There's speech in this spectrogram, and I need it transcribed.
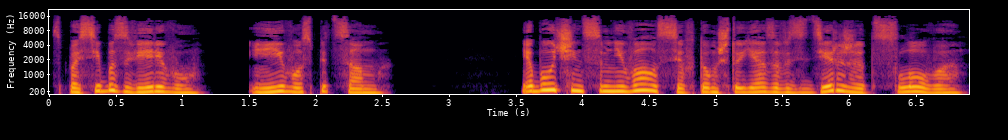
Спасибо Звереву и его спецам. Я бы очень сомневался в том, что Язов сдержит слово,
